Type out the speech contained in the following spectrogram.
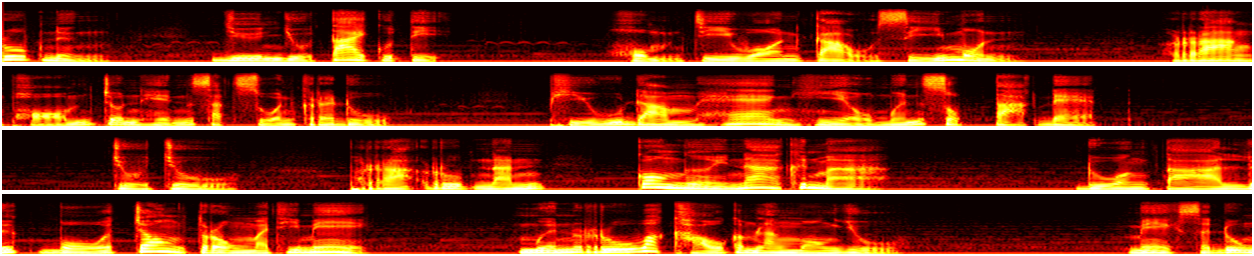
รูปหนึ่ง ยืนอยู่ใต้กุฏิห่มจีวรเก่าสีมน ร่างผอมจนเห็นสัดส่วนกระดูก ผิวดำแห้งเหี่ยวเหมือนศพตากแดด จู่ๆพระรูปนั้น ก็เงยหน้าขึ้นมา ดวงตาลึกโบจ้องตรงมาที่เมฆ เหมือนรู้ว่าเขากำลังมองอยู่ เมฆสะดุ้ง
